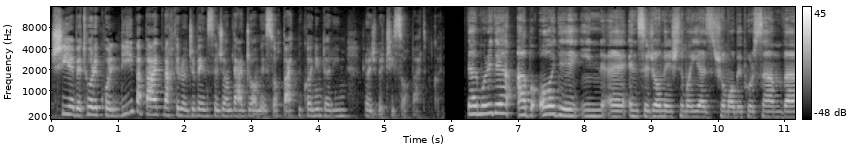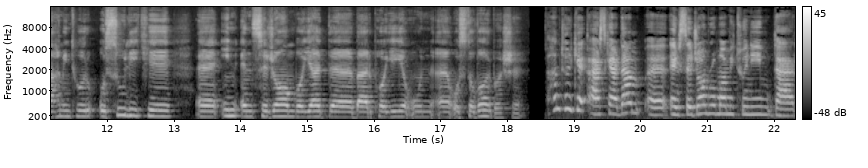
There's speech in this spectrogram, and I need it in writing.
چیه؟ به طور کلی و بعد وقتی راجع به انسجام در جامعه صحبت می‌کنیم داریم راجع به چی صحبت می‌کنیم؟ در مورد ابعاد این انسجام اجتماعی از شما بپرسم و همینطور اصولی که این انسجام باید بر پایه اون استوار باشه. همطوری که عرض کردم انسجام رو ما می‌تونیم در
